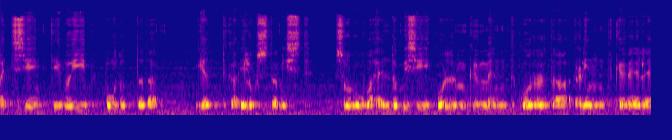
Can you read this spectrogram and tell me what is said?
Patsienti võib puudutada. jätka elustamist suru vaheldumisi kolmkümmend korda rindkerele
